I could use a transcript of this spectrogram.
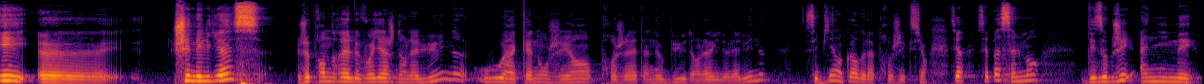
Et euh, chez Méliès, je prendrai le voyage dans la Lune, où un canon géant projette un obus dans l'œil de la Lune. C'est bien encore de la projection. C'est-à-dire, ce n'est pas seulement des objets animés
